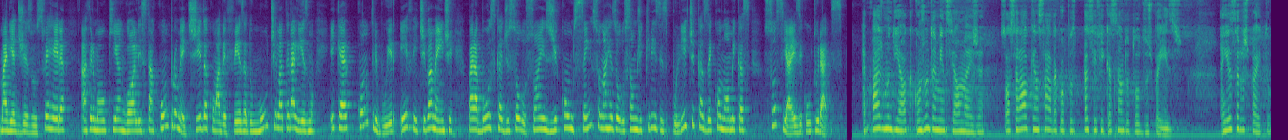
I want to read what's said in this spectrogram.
Maria de Jesus Ferreira afirmou que Angola está comprometida com a defesa do multilateralismo e quer contribuir efetivamente para a busca de soluções de consenso na resolução de crises políticas, econômicas, sociais e culturais. A paz mundial que conjuntamente se almeja só será alcançada com a pacificação de todos os países. A esse respeito,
